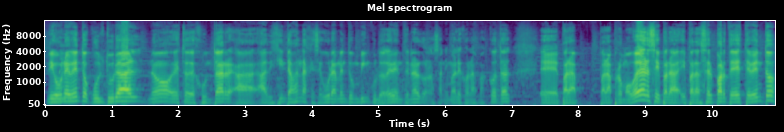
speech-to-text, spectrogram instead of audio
digo, un evento cultural, ¿no? Esto de juntar a, a distintas bandas que seguramente un vínculo deben tener con los animales, con las mascotas, eh, para para promoverse y para, y para ser parte de este evento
